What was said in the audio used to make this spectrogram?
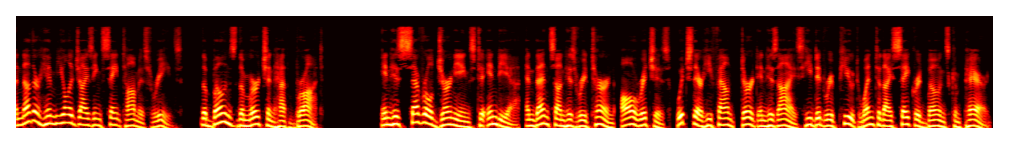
Another hymn eulogizing St. Thomas reads, "'The bones the merchant hath brought' in his several journeyings to India, and thence on his return, all riches, which there he found, dirt in his eyes he did repute when to thy sacred bones compared."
